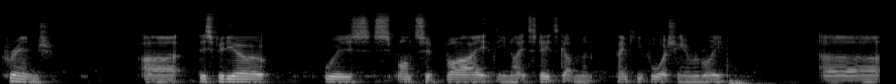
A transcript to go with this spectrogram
Cringe. Uh, this video was sponsored by the United States government. Thank you for watching, everybody. Uh,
